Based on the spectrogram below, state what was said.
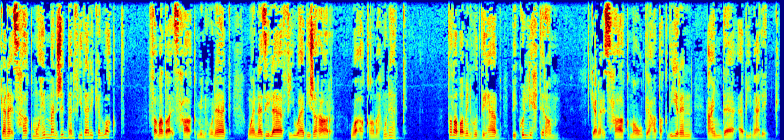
كان إسحاق مهما جدا في ذلك الوقت. فمضى إسحاق من هناك ونزل في وادي جرار وأقام هناك. طلب منه الذهاب بكل احترام. كان إسحاق موضع تقدير عند أبي مالك.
